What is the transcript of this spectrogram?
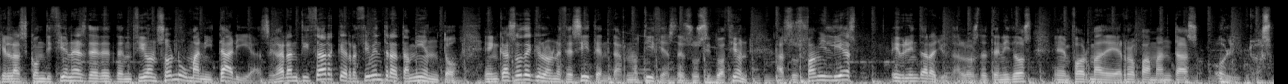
que las condiciones de detención son humanitarias, garantizar que reciben tratamiento en caso de que lo necesiten, dar noticias de su situación a sus familias y brindar ayuda a los detenidos en forma de ropa, mantas o libros.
